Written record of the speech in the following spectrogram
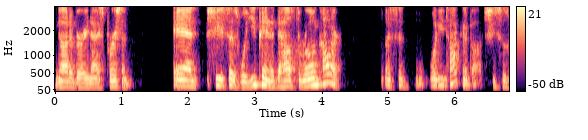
Not a very nice person. And she says, Well, you painted the house the wrong color. I said, What are you talking about? She says,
